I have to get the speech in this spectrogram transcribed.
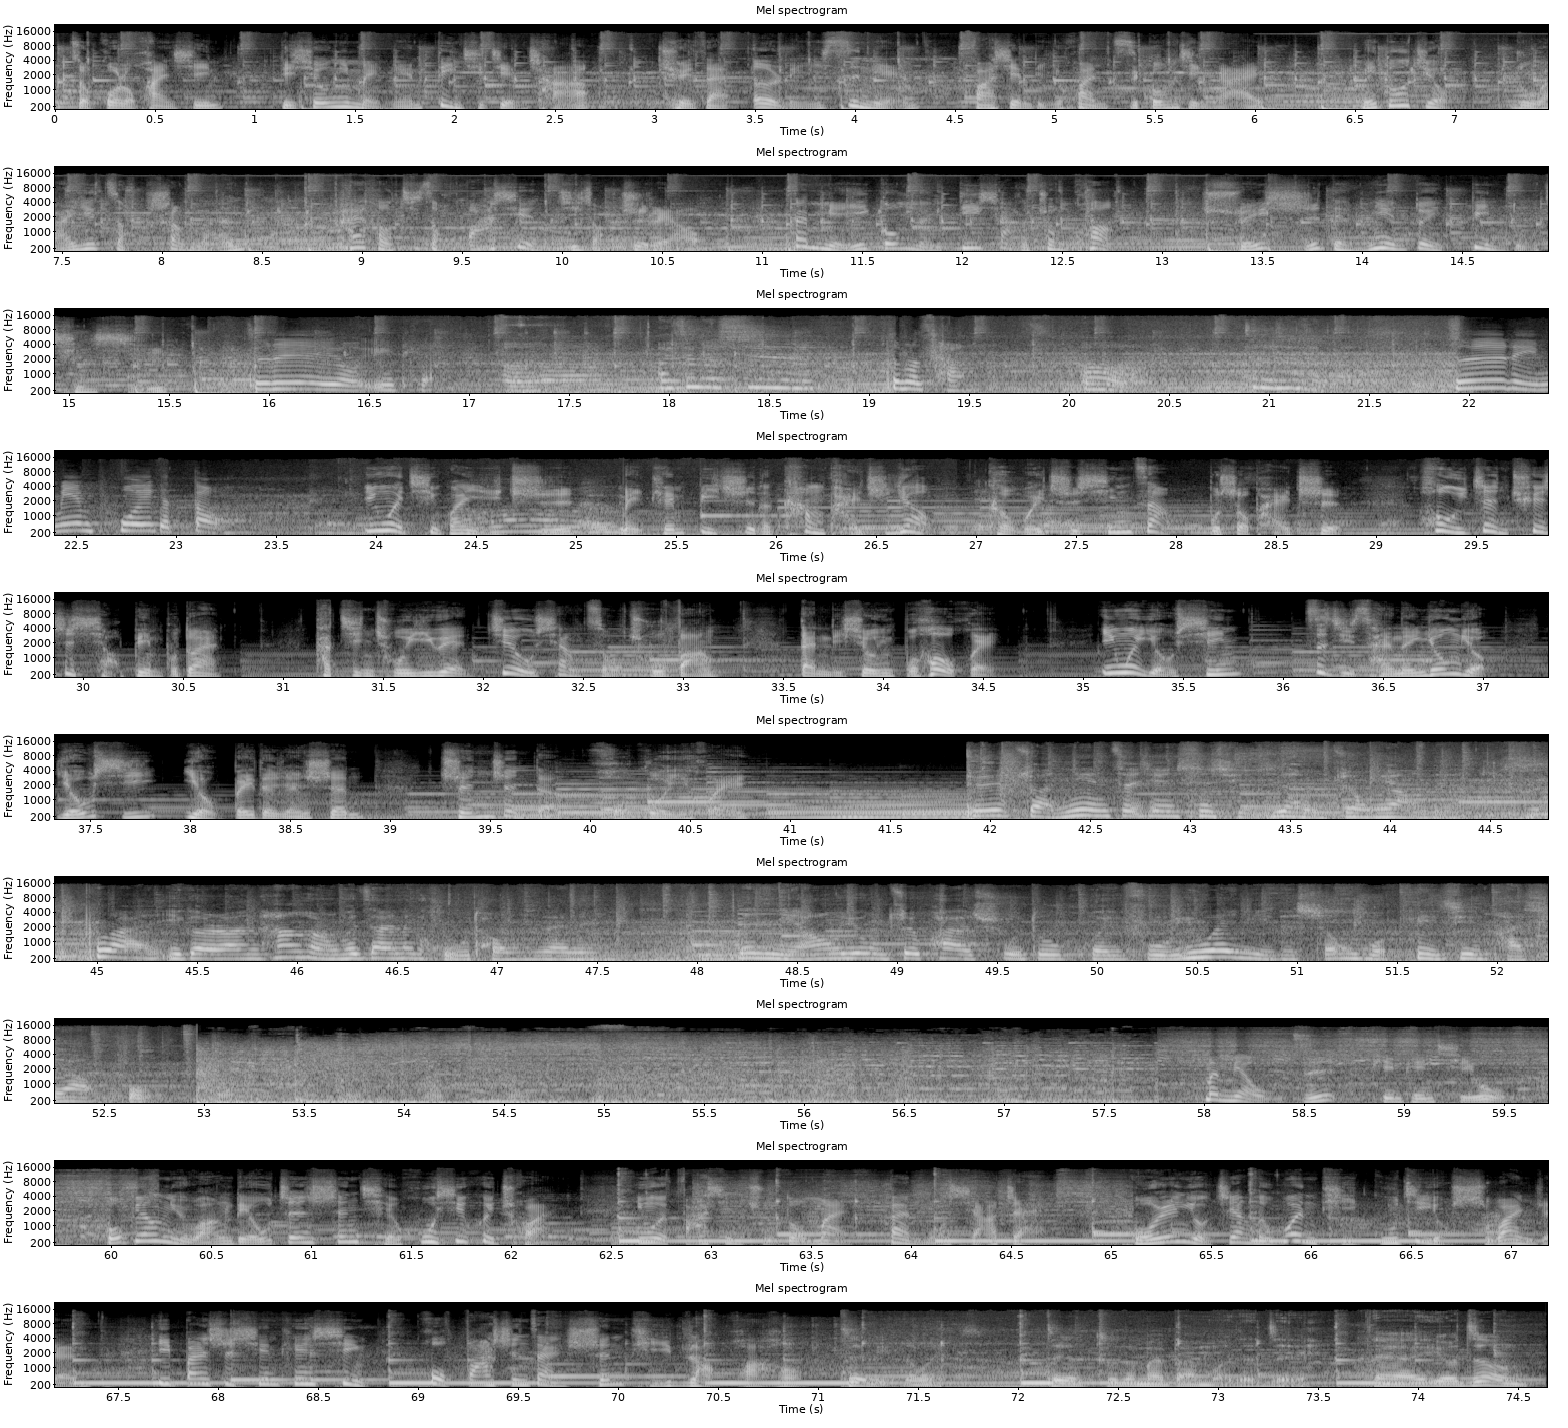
走过了换心，李秀英每年定期检查，却在二零一四年发现罹患子宫颈癌，没多久乳癌也找上门，还好及早发现，及早治疗。但免疫功能低下的状况，随时得面对病毒侵袭。一条。嗯，哎，这个是这么长，嗯，这个是什么？这是里面破一个洞。因为器官移植每天必吃的抗排斥药，可维持心脏不受排斥，后遗症却是小便不断。他进出医院就像走厨房，但李秀英不后悔，因为有心，自己才能拥有有喜有悲的人生，真正的活过一回。觉得转念这件事情是很重要的，不然一个人他可能会在那个胡同在那，那你要用最快的速度恢复，因为你的生活毕竟还是要过。曼妙舞姿，翩翩起舞。国标女王刘真生前呼吸会喘，因为发现主动脉瓣膜狭窄。国人有这样的问题，估计有十万人，一般是先天性或发生在身体老化后。这里的问题，这个主动脉瓣膜在这里，呃，有这种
